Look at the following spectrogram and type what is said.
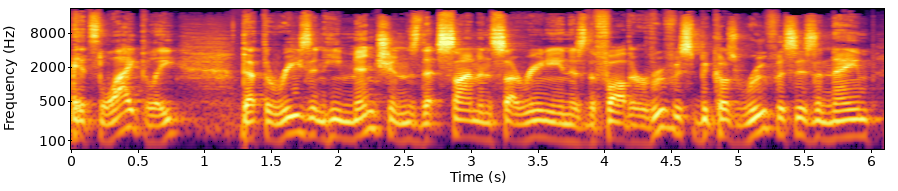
it's likely that the reason he mentions that Simon Cyrenian is the father of Rufus is because Rufus is a name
